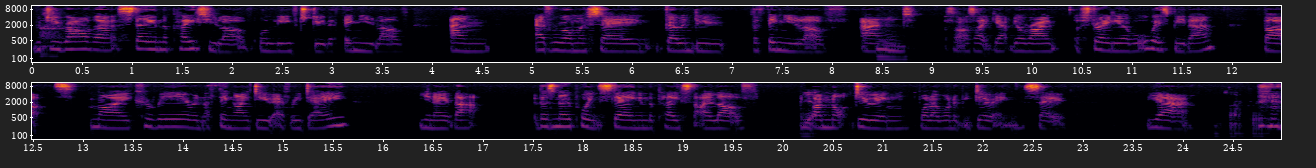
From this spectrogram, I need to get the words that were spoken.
would you rather stay in the place you love or leave to do the thing you love? And everyone was saying, go and do the thing you love. And hmm. so I was like, yep, you're right. Australia will always be there. But my career and the thing I do every day, you know, that there's no point staying in the place that I love if Yeah. I'm not doing what I want to be doing. So, yeah. Exactly.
